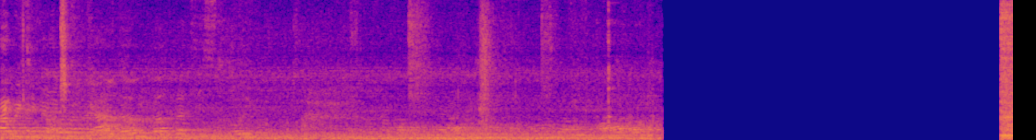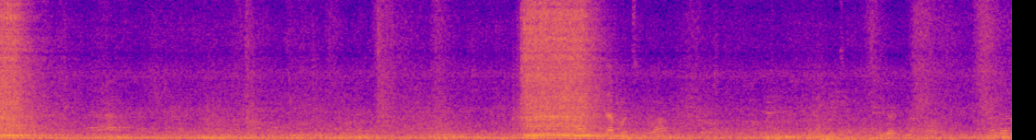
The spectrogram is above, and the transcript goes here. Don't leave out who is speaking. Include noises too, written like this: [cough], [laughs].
Speaker 1: 那么
Speaker 2: 走
Speaker 1: 啊，
Speaker 2: 那么走，这个啊，那个。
